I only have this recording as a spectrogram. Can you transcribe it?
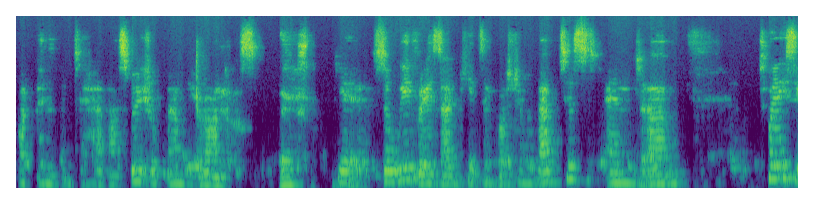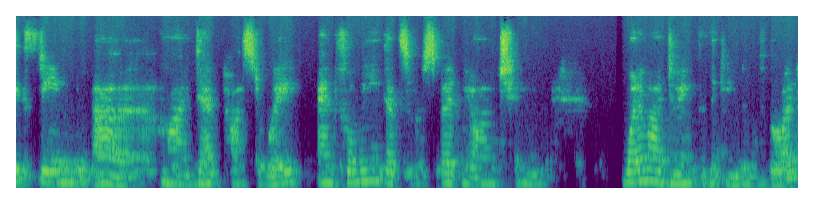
what better than to have our spiritual family around us? Excellent. Yeah. So we've raised our kids at Australia Baptist. And um, 2016, uh, my dad passed away. And for me, that sort of spurred me on to what am I doing for the kingdom of God?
